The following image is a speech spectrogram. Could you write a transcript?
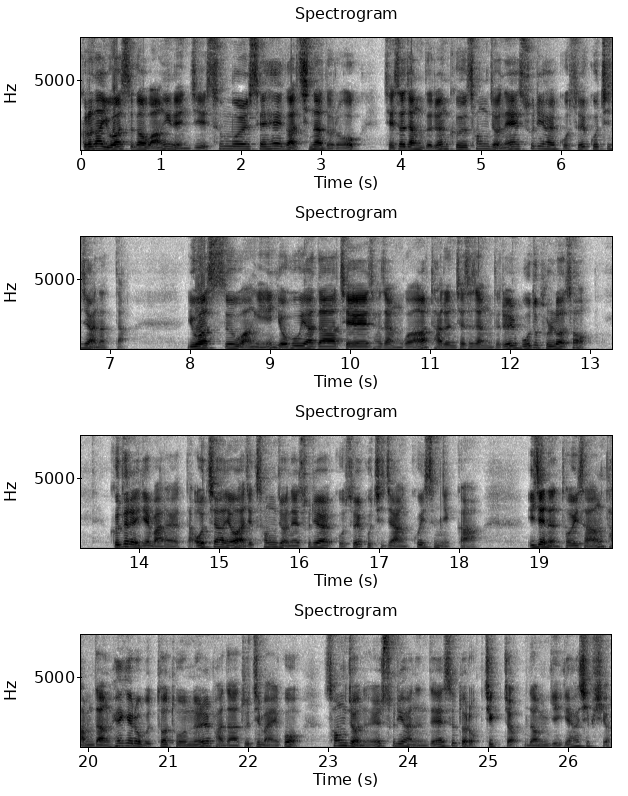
그러나 요아스가 왕이 된 지 23해가 지나도록 제사장들은 그 성전에 수리할 곳을 고치지 않았다. 요아스 왕이 여호야다 제사장과 다른 제사장들을 모두 불러서 그들에게 말하였다. 어찌하여 아직 성전에 수리할 곳을 고치지 않고 있습니까? 이제는 더 이상 담당 회계로부터 돈을 받아 두지 말고 성전을 수리하는데 쓰도록 직접 넘기게 하십시오.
